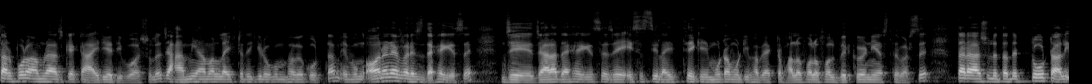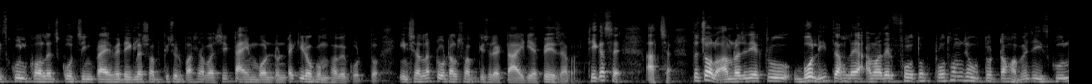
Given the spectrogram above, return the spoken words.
তারপরও আমরা আজকে একটা আইডিয়া দিব আসলে যে আমি আমার লাইফটাতে কীরকমভাবে করতাম এবং অন অ্যান অ্যাভারেজ দেখা গেছে যে যারা দেখা গেছে যে এসএসসি লাইফ থেকে মোটামুটিভাবে একটা ভালো ফলাফল বের করে নিয়ে আসতে পারছে, তারা আসলে তাদের total school college coaching private এগুলো সব কিছুর পাশাপাশি টাইম বন্টনটা কীরকমভাবে করতো? ইনশাল্লাহ টোটাল সব কিছুর একটা আইডিয়া পেয়ে যাবা, ঠিক আছে? আচ্ছা তো চলো আমরা যদি একটু বলি তাহলে আমাদের প্রথম প্রথম যে উত্তরটা হবে যে স্কুল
